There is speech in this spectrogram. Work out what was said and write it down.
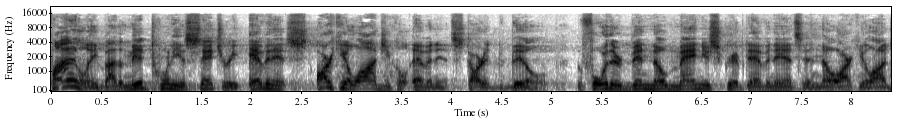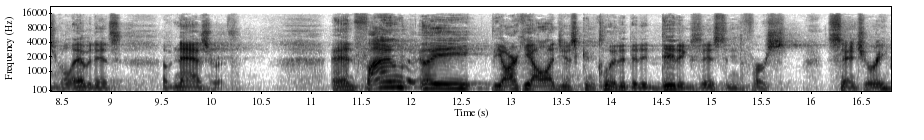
finally, by the mid 20th century, evidence, archaeological evidence started to build. Before there had been no manuscript evidence and no archaeological evidence of Nazareth. And finally, the archaeologists concluded that it did exist in the first century.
